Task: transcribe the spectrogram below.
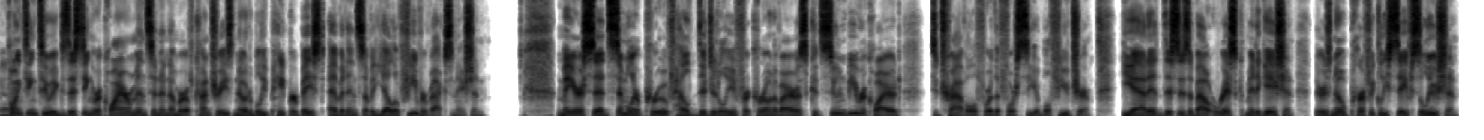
Yeah. pointing to existing requirements in a number of countries, notably paper based evidence of a yellow fever vaccination. Meyer said similar proof held digitally for coronavirus could soon be required to travel for the foreseeable future. He added, This is about risk mitigation. There is no perfectly safe solution.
